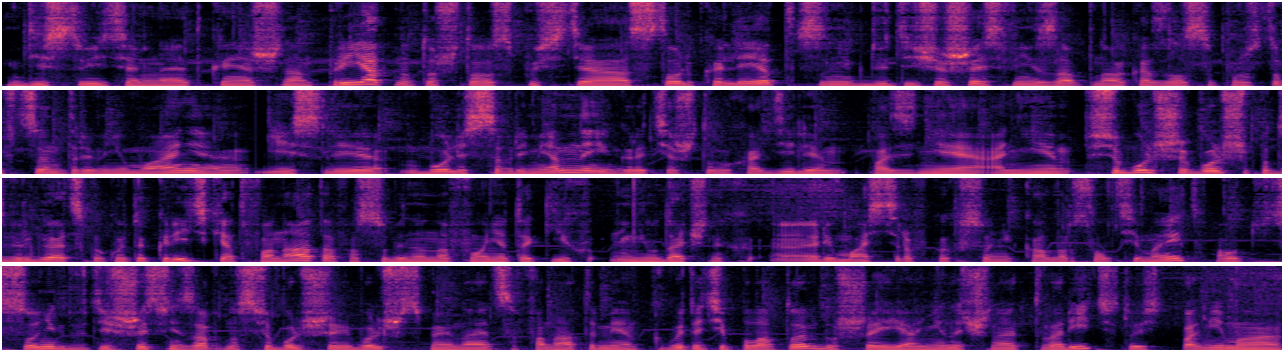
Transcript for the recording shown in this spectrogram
Действительно, это, конечно, приятно то, что спустя столько лет Sonic 2006 внезапно оказался просто просто в центре внимания. Если более современные игры, те, что выходили позднее, они все больше и больше подвергаются какой-то критике от фанатов, особенно на фоне таких неудачных э, ремастеров, как Sonic Colors Ultimate. А вот Sonic 2006 внезапно все больше и больше вспоминается фанатами какой-то теплотой в душе, и они начинают творить. То есть помимо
